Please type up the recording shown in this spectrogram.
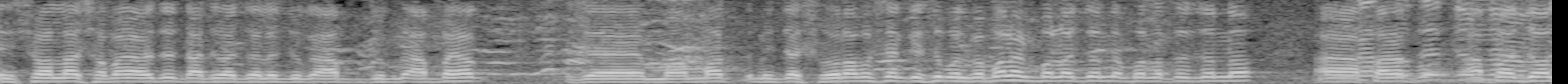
ইনশাল্লাহ হ্যাঁ, সবাই আমাদের দাদিবাদ দলের যুগ আহ্বায়ক যে মোহাম্মদ মির্জা সৌরভ হোসেন কিছু বলবে? বলেন বলার জন্য বলার জন্য আপনার- দল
